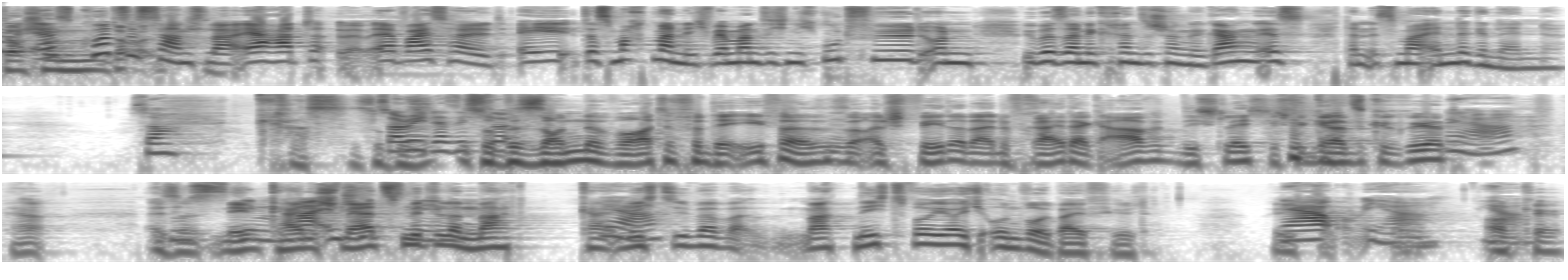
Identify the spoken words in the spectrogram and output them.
Doch er ist Kurzdistanzler. Er hat, er weiß halt, ey, das macht man nicht. Wenn man sich nicht gut fühlt und über seine Grenze schon gegangen ist, dann ist mal Ende Gelände. So. Krass. So, Sorry, ich so so- besonnene Worte von der Eva, so als später an einem Freitagabend, nicht schlecht. Ich bin ganz gerührt. Ja. Ja. Also Muss nehmt keine Schmerzmittel nehmen. und macht kein, Ja. nichts über, macht nichts, wo ihr euch unwohl beifühlt. Ja, ja, ja. Okay.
